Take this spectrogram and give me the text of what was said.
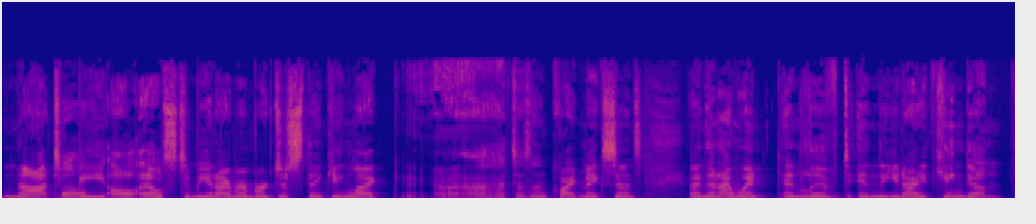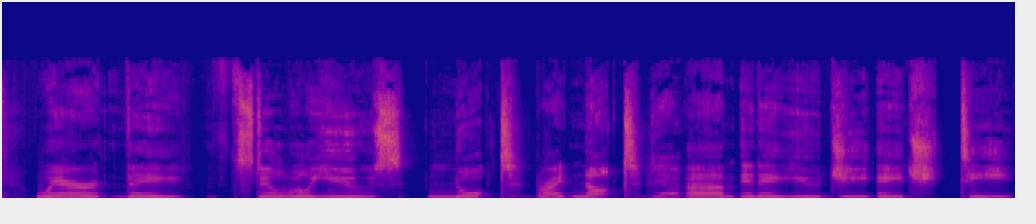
Not be all else to me. And I remember just thinking like, ah, it doesn't quite make sense. And then I went and lived in the United Kingdom where they still will use not, right? Not, Yeah. um, N A U G H T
